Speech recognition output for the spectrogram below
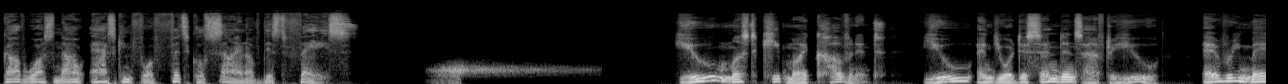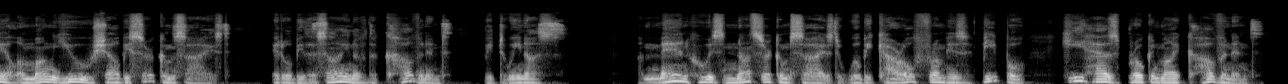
God was now asking for a physical sign of this faith. You must keep my covenant, you and your descendants after you. Every male among you shall be circumcised. It will be the sign of the covenant between us. A man who is not circumcised will be carried from his people. He has broken my covenant.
